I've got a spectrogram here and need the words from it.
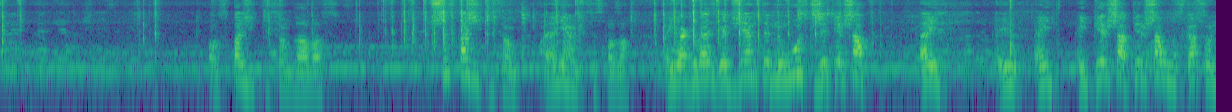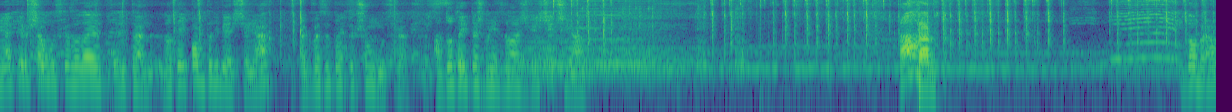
tak, tak, ja tu się nie zapiję. O, spaziki są dla was. Trzy spaziki są, a ja nie wiem, czy chcę spaza. Ej, jak, wez, jak wziąłem ten łusk, że pierwsza... Ej, ej, ej, ej, pierwsza, pierwsza łuska, co nie? Pierwsza łuska zadaje y, ten, do tej pompy 200, nie? Jak wezmę tą pierwszą łuskę. A do tej też będzie zadawać 200, czy ja? A? start. Dobra,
